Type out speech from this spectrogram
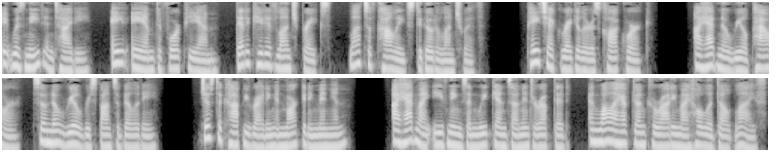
It was neat and tidy 8 a.m. to 4 p.m., dedicated lunch breaks, lots of colleagues to go to lunch with. Paycheck regular as clockwork. I had no real power, so no real responsibility. Just a copywriting and marketing minion. I had my evenings and weekends uninterrupted, and while I have done karate my whole adult life,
